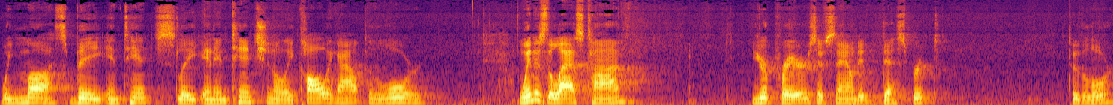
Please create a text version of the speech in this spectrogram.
We must be intensely and intentionally calling out to the Lord. When is the last time your prayers have sounded desperate to the Lord?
